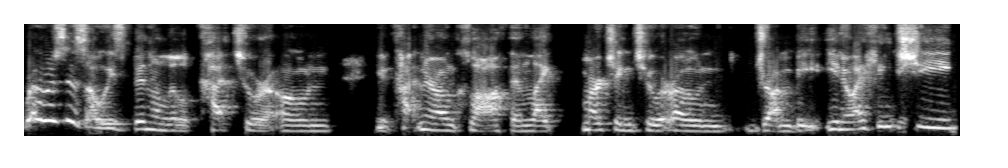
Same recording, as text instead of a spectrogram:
Rose has always been a little cut to her own, you know, cutting her own cloth and like marching to her own drum beat. You know, I think she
